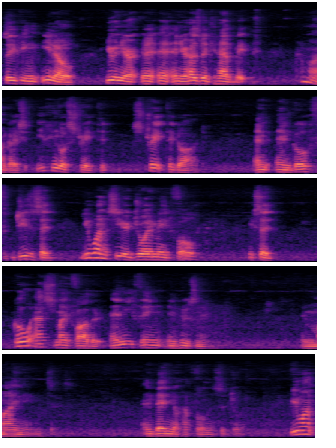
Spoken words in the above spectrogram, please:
so you can, you know, you and your and your husband can have. Come on, guys, you can go straight to straight to God, and and go. Jesus said, "You want to see your joy made full?" He said, "Go ask my Father anything in whose name." In my name, he says, and then you'll have fullness of joy. If you want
